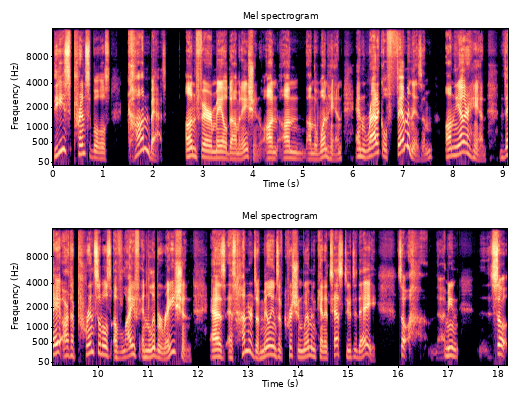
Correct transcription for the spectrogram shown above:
These principles combat unfair male domination on on on the one hand and radical feminism on the other hand, they are the principles of life and liberation, as, as hundreds of millions of Christian women can attest to today. So, I mean, so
